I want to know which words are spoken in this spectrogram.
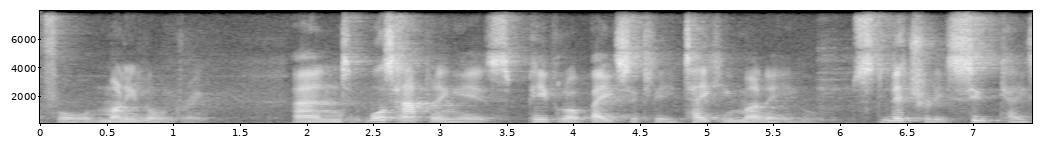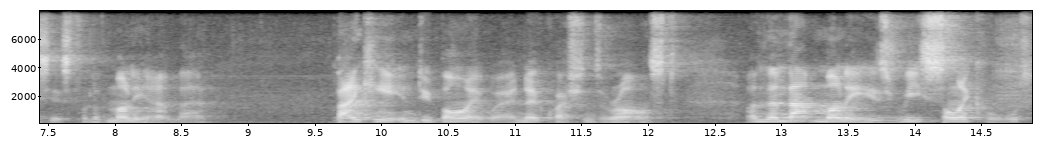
for money laundering. And what's happening is people are basically taking money, literally suitcases full of money out there, banking it in Dubai where no questions are asked, and then that money is recycled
